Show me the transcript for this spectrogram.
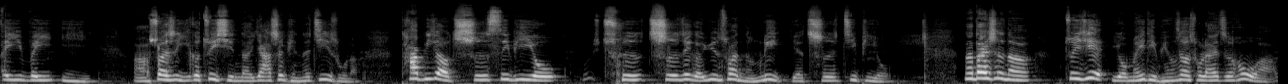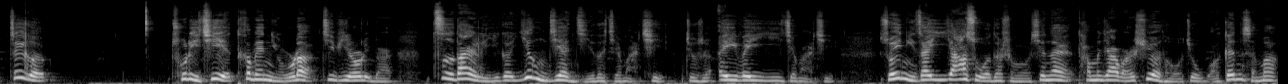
AV 一啊，算是一个最新的压视频的技术了，它比较吃 CPU。吃吃这个运算能力也吃 GPU，那但是呢，最近有媒体评测出来之后啊，这个处理器特别牛的 GPU 里边自带了一个硬件级的解码器，就是 AV1 解码器。所以你在压缩的时候，现在他们家玩噱头，就我跟什么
